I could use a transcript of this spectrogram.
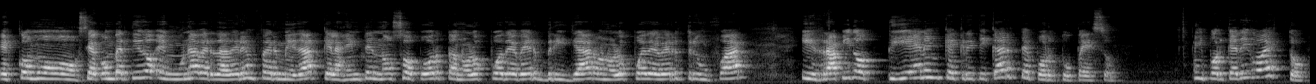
es como se ha convertido en una verdadera enfermedad que la gente no soporta, no los puede ver brillar o no los puede ver triunfar y rápido tienen que criticarte por tu peso. ¿Y por qué digo esto?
